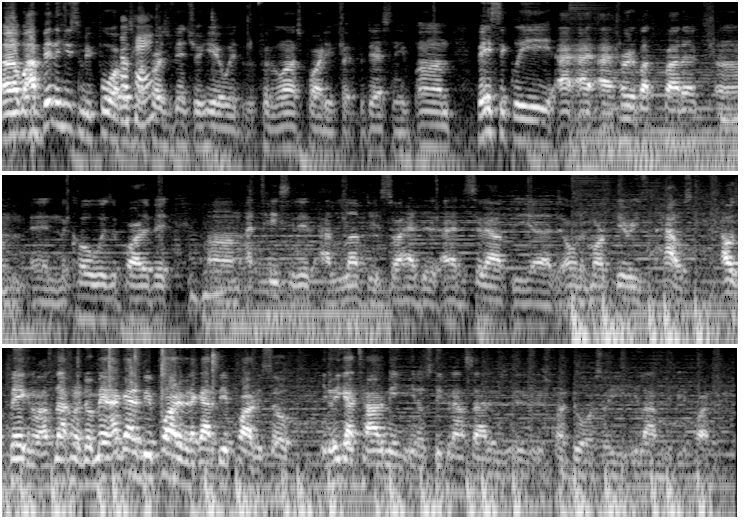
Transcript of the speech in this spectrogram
Uh, well, I've been to Houston before. It was okay. my first venture here with for the launch party for, for Destiny. Um, basically, I, I, I, heard about the product, um, and Nicole was a part of it. Um, I tasted it. I loved it. So I had to I had to sit out the uh, the owner Mark Theory's house. I was begging him. I was knocking on the door. Man, I got to be a part of it. I got to be a part of it. So you know, he got tired of me, you know, sleeping outside his, his, his front door. So he, he allowed me to be a part of it.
